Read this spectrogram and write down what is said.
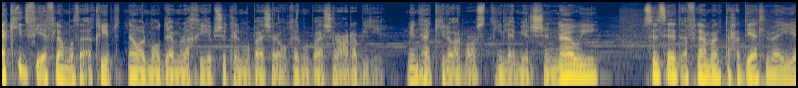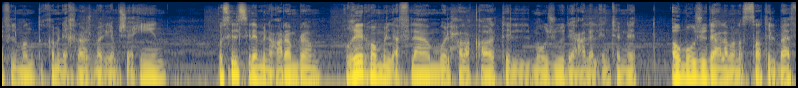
أكيد في أفلام وثائقية بتتناول مواضيع مناخية بشكل مباشر أو غير مباشر عربية منها كيلو 64 لأمير الشناوي وسلسلة أفلام عن التحديات المائية في المنطقة من إخراج مريم شاهين وسلسلة من عرمرم وغيرهم من الأفلام والحلقات الموجودة على الإنترنت أو موجودة على منصات البث.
